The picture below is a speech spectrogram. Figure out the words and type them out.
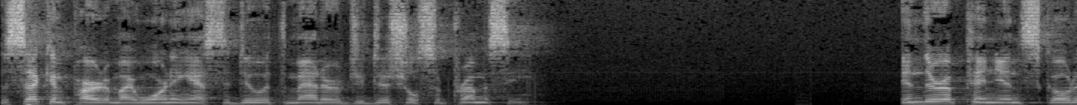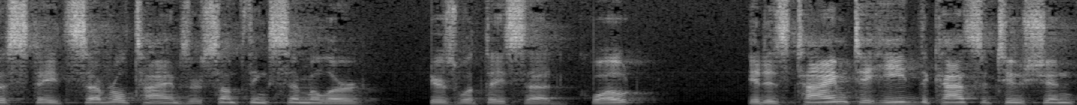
The second part of my warning has to do with the matter of judicial supremacy. In their opinion, SCOTUS states several times or something similar. Here's what they said quote, It is time to heed the Constitution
